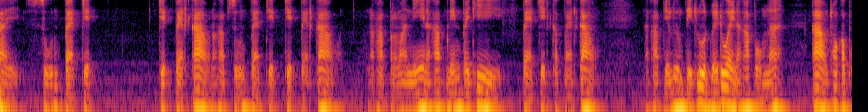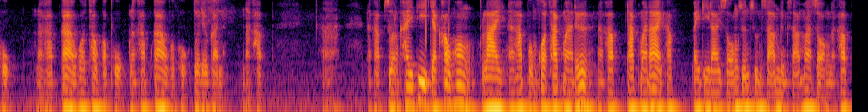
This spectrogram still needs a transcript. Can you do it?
087 789 นะครับ 087 789 นะครับ ประมาณนี้นะครับ เน้นไปที่ 87 กับ 89 นะครับอย่าลืมติดรูดไว้ด้วยนะครับผมนะ9เท่ากับ6นะครับ9ก็เท่ากับ6นะครับ9กับ 6 ตัวเดียวกันนะครับนะครับส่วนใครที่จะเข้าห้องไลน์นะครับ ผมก็ทักมาเด้อนะครับทักมาได้ครับไปดีไลน์2 0 0 3 1 3 5 2นะครับ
